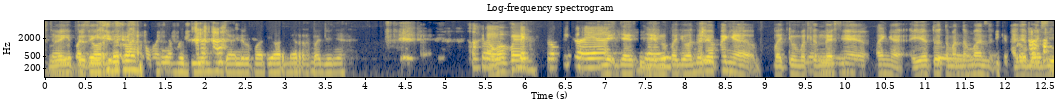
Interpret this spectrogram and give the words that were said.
sebenarnya itu di order sih. lah pokoknya bajunya. jangan lupa di order bajunya. Oke, Apa, Peng? back topik lah ya. J- j- Jangan lupa jual ya peng ya baju merchandise-nya peng ya. Iya tuh teman-teman ada baju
